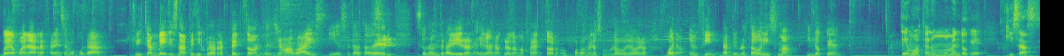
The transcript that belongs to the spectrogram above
Voy a poner referencia popular. Christian Bale hizo una película al respecto donde se llama Vice y se trata de él. Seguramente la vieron. Él ganó, creo que, mejor actor o por lo menos un Globo de Oro. Bueno, en fin, la película está buenísima y lo que te muestra en un momento que quizás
